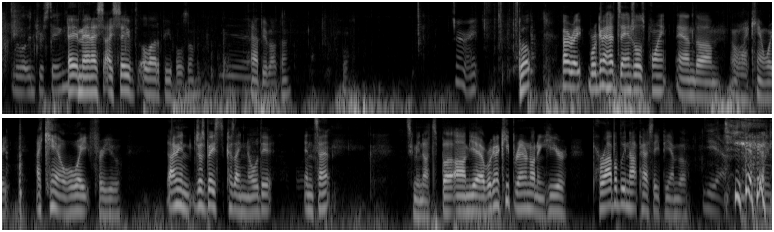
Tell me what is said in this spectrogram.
a little interesting. Hey man, I, I saved a lot of people, so Yeah. happy about that. All right. Well, all right, we're gonna head to Angelo's Point, and um, oh, I can't wait. I can't wait for you. I mean, just based because I know the intent. It's gonna be nuts. But um, yeah, we're gonna keep randonauting here. Probably not past 8 p.m. though. Yeah. Not,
